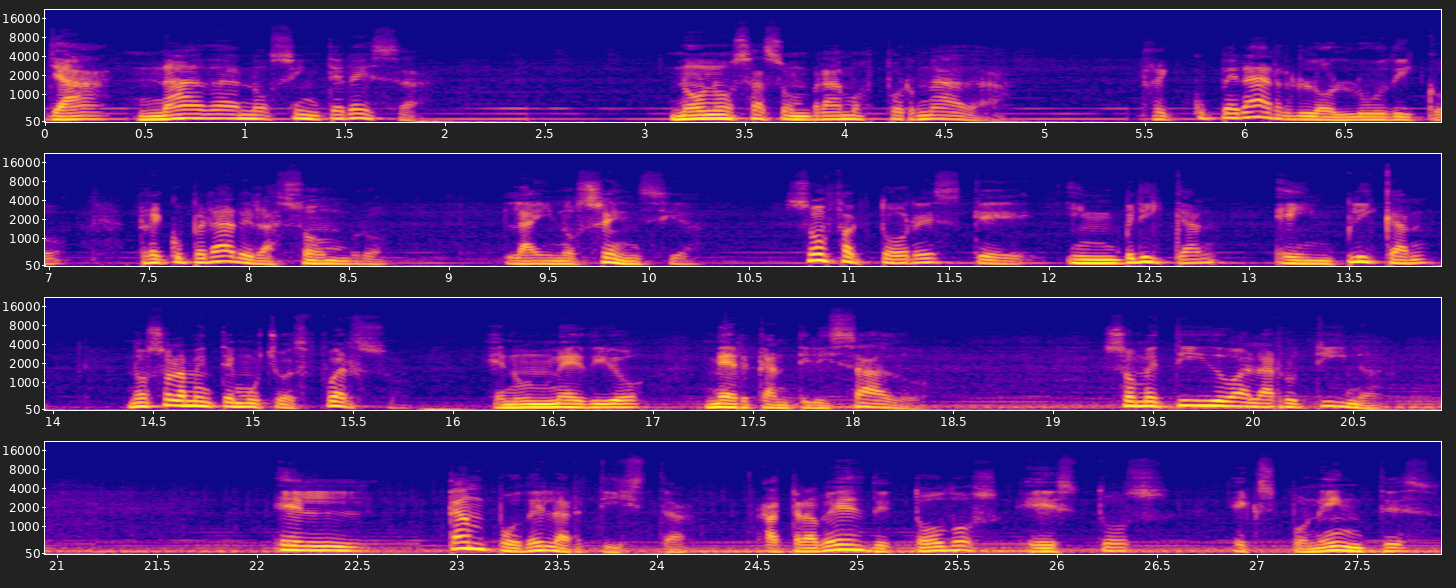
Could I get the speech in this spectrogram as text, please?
Ya nada nos interesa. No nos asombramos por nada. Recuperar lo lúdico, recuperar el asombro, la inocencia, son factores que imbrican e implican no solamente mucho esfuerzo en un medio mercantilizado, sometido a la rutina. El campo del artista, a través de todos estos exponentes,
